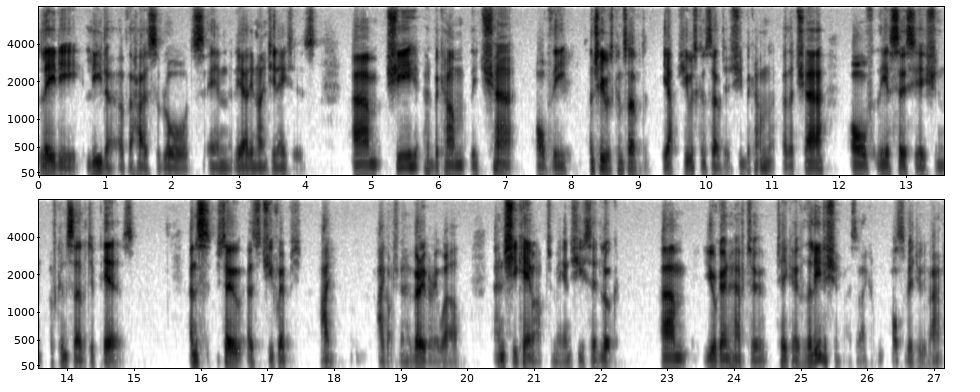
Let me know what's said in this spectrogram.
lady leader of the House of Lords in the early 1980s, um, she had become the chair of the. And she was conservative. Yep, she was conservative. She'd become the chair of the Association of Conservative Peers. And so, as chief whip, I I got to know her very very well, and she came up to me and she said, "Look, um, you're going to have to take over the leadership. I said, I couldn't possibly do that.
